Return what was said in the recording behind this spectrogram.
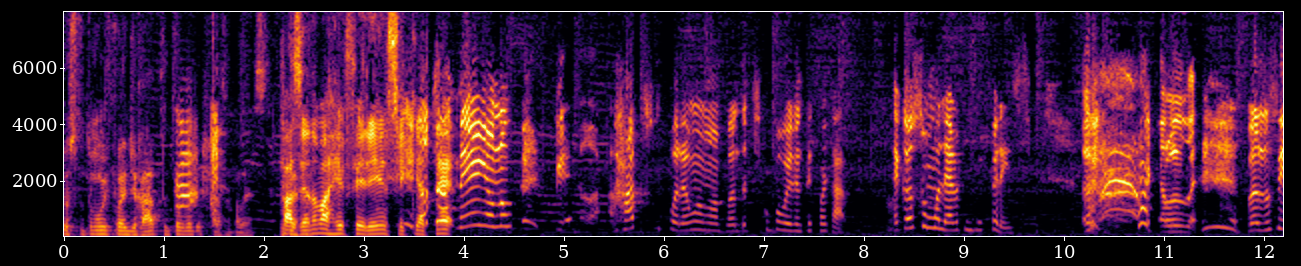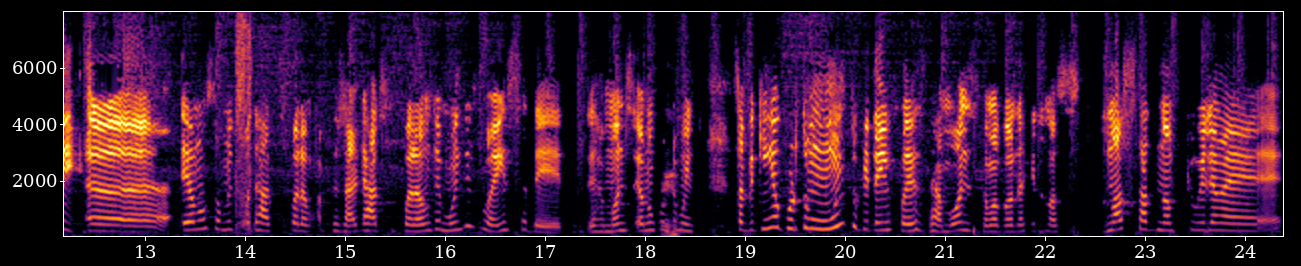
Eu sou muito fã de ratos, então eu vou deixar essa palestra. Fazendo uma referência que Eu até. também, eu não. Ratos do Porão é uma banda. Desculpa o William ter cortado. É que eu sou mulher, eu tenho preferência. Aquelas, né? Mas assim, ah, eu não sou muito fã de Ratos do Porão. Apesar de Ratos do Porão ter muita influência de, de Ramones, eu não curto Sim. muito. Sabe quem eu curto muito que tem influência de Ramones? Que é uma banda aqui do nosso, do nosso estado, não, porque o William é.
